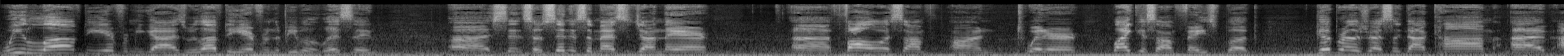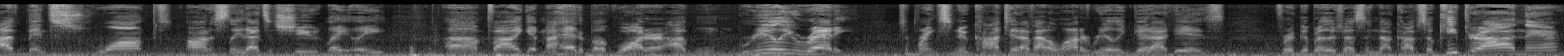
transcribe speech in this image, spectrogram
We love to hear from you guys. We love to hear from the people that listen. Uh, so send us a message on there. Uh, follow us on, on Twitter. Like us on Facebook. GoodBrothersWrestling.com. I've, I've been swamped. Honestly, that's a shoot lately. Um, finally get my head above water. I'm really ready to bring some new content. I've had a lot of really good ideas for goodbrotherswrestling.com. So keep your eye on there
